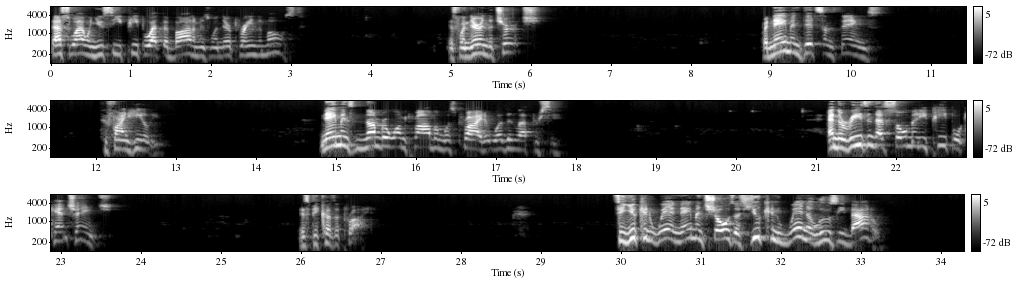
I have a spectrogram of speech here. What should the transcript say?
That's why when you see people at the bottom is when they're praying the most. It's when they're in the church. But Naaman did some things to find healing. Naaman's number one problem was pride, it wasn't leprosy. And the reason that so many people can't change is because of pride. See, you can win. Naaman shows us you can win a losing battle.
